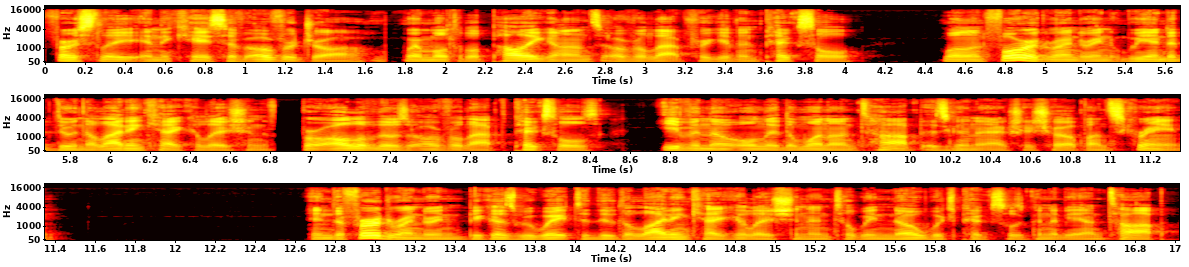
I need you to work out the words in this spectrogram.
Firstly, in the case of overdraw, where multiple polygons overlap for a given pixel, well, in forward rendering, we end up doing the lighting calculation for all of those overlapped pixels, even though only the one on top is going to actually show up on screen. In deferred rendering, because we wait to do the lighting calculation until we know which pixel is going to be on top,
